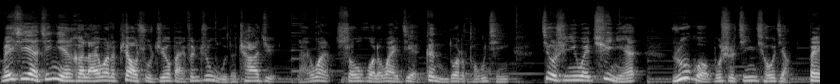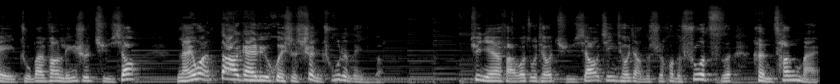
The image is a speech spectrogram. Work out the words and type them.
梅西啊，今年和莱万的票数只有百分之五的差距，莱万收获了外界更多的同情，就是因为去年如果不是金球奖被主办方临时取消，莱万大概率会是胜出的那一个。去年法国足球取消金球奖的时候的说辞很苍白，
